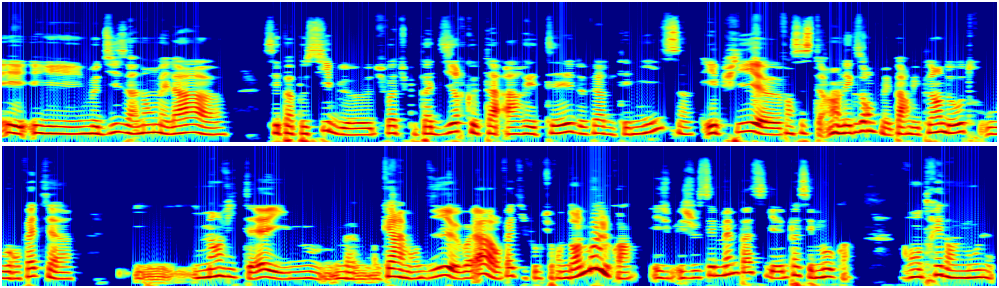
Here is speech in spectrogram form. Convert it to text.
et ils me disent ah non mais là c'est pas possible, euh, tu vois, tu peux pas dire que t'as arrêté de faire du tennis. Et puis, euh, enfin, c'était un exemple, mais parmi plein d'autres où en fait, il, m'invitait, il m'a carrément dit, euh, voilà, en fait, il faut que tu rentres dans le moule, quoi. Et je, je sais même pas s'il y avait pas ces mots, quoi. Rentrer dans le moule.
